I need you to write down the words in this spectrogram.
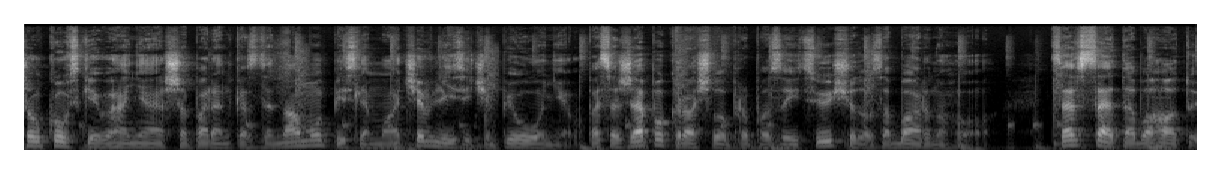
Шовковський виганяє Шапаренка з Динамо після матча в Лізі Чемпіонів. ПСЖ покращило пропозицію щодо Забарного. Це все та багато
